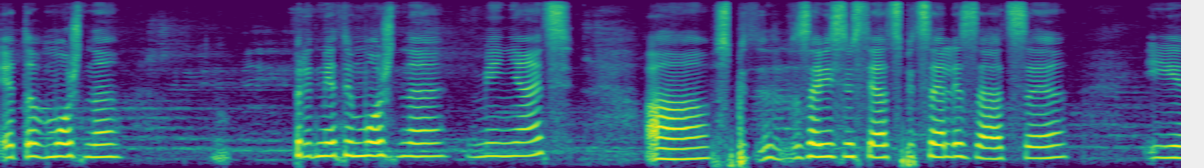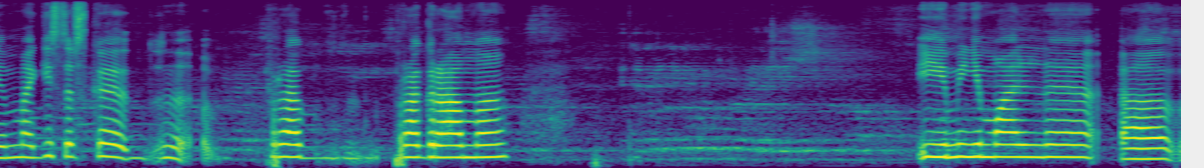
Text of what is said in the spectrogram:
это можно, предметы можно менять. а, в зависимости от специализации. И магистрская э, программа и минимальная а,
